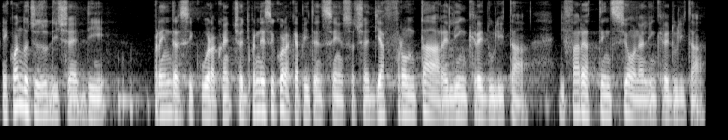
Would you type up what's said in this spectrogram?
e quando Gesù dice di prendersi cura, cioè di prendersi cura capite il senso, cioè di affrontare l'incredulità, di fare attenzione all'incredulità,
